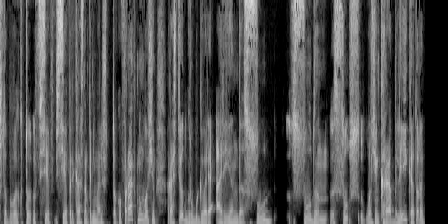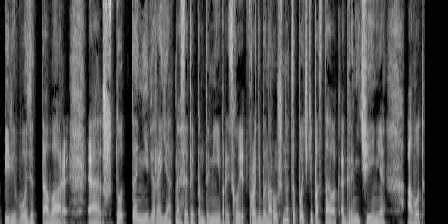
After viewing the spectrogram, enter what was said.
чтобы вот кто, все, все прекрасно понимали, что такое фрахт, ну, в общем, растет, грубо говоря, аренда суд, суден, су, в общем, кораблей, которые перевозят товары. Э, что-то невероятное с этой пандемией происходит. Вроде бы нарушены цепочки поставок, ограничения, а вот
